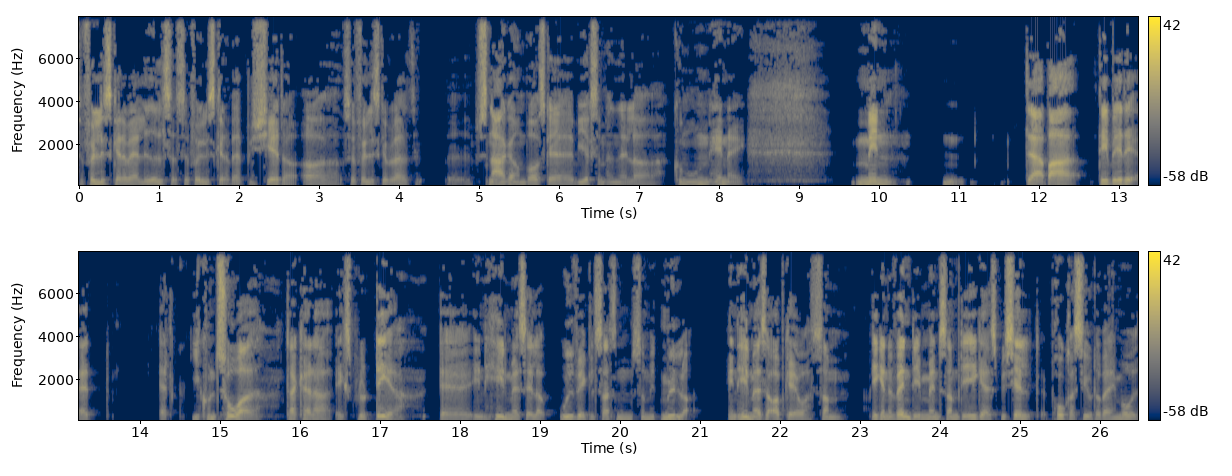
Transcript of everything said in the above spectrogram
selvfølgelig skal der være ledelse, selvfølgelig skal der være budgetter, og selvfølgelig skal der være øh, snakke om, hvor skal virksomheden eller kommunen hen af. Men der er bare det ved det, at, at i kontoret, der kan der eksplodere øh, en hel masse, eller udvikle sig sådan, som et mylder, en hel masse opgaver, som ikke er nødvendige, men som det ikke er specielt progressivt at være imod.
